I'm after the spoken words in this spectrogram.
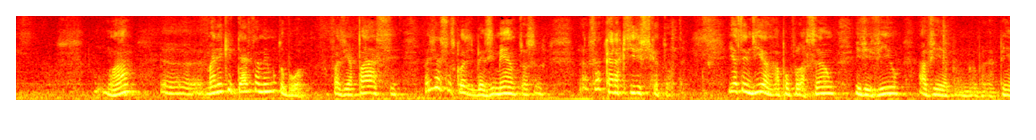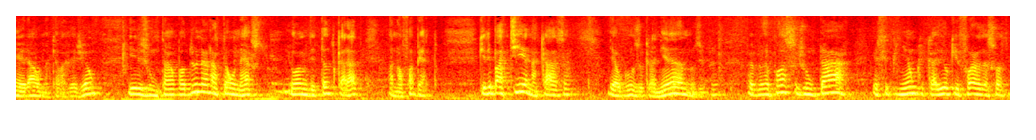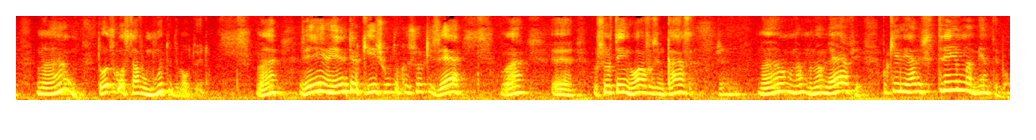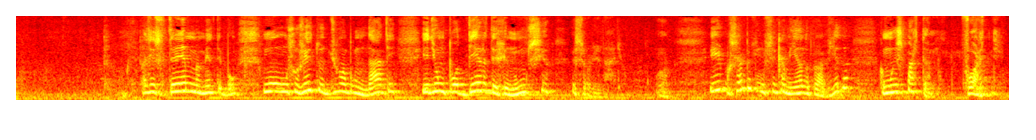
Não é? Uh, Maria Quitéria também muito boa. Fazia passe, fazia essas coisas de benzimento, essa, essa característica toda. E atendia a população e viviam, havia Pinheiral naquela região, e eles juntavam. Baldino era tão honesto, um homem de tanto caráter, analfabeto, que ele batia na casa de alguns ucranianos. Eu posso juntar esse pinhão que caiu aqui fora da sua. Não, todos gostavam muito de Balduino. É? Venha, entre aqui junto com o que o senhor quiser. É? É, o senhor tem ovos em casa? Não, não, não leve, porque ele era extremamente bom. Mas extremamente bom. Um, um sujeito de uma bondade e de um poder de renúncia extraordinário. E sempre se encaminhando para a vida como um espartano, forte,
